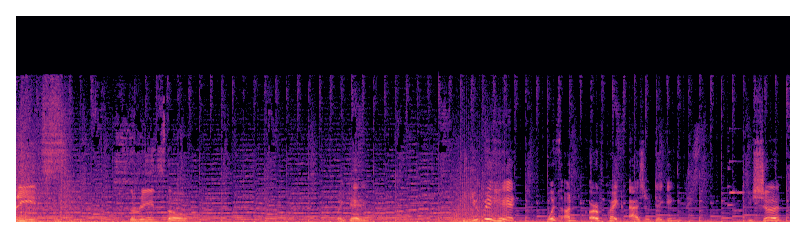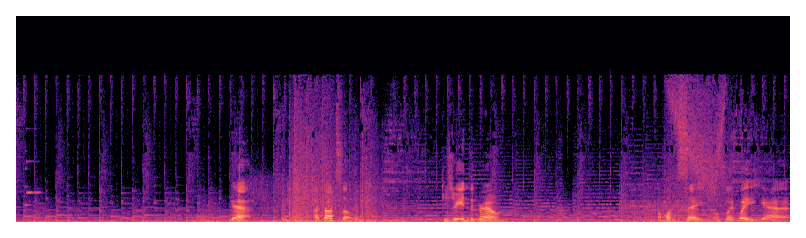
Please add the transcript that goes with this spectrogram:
reeds. The reeds though. Wait, Dave. Can you be hit with an earthquake as you're digging? You should. Yeah. I thought so. Because you're in the ground. About to say. I was like, wait, yeah.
